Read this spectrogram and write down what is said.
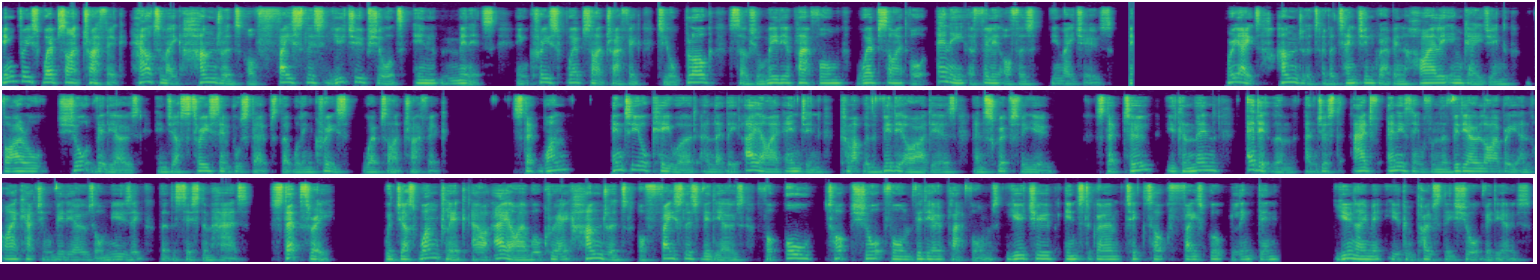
Increase website traffic, how to make hundreds of faceless YouTube shorts in minutes. Increase website traffic to your blog, social media platform, website, or any affiliate offers you may choose. Create hundreds of attention grabbing, highly engaging, viral short videos in just three simple steps that will increase website traffic. Step 1 Enter your keyword and let the AI engine come up with video ideas and scripts for you. Step two, you can then edit them and just add anything from the video library and eye-catching videos or music that the system has. Step three, with just one click, our AI will create hundreds of faceless videos for all top short form video platforms YouTube, Instagram, TikTok, Facebook, LinkedIn, you name it, you can post these short videos.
